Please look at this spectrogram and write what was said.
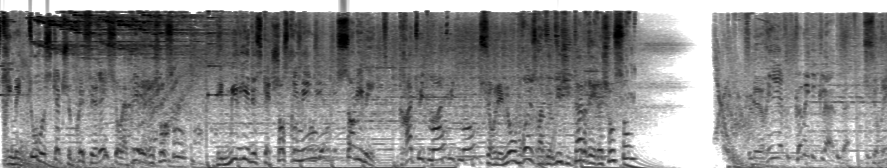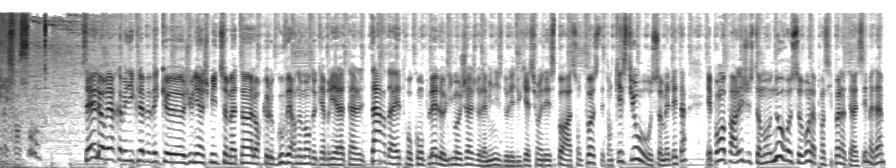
Streamez tous vos sketchs préférés sur la Rire et Chanson. Des milliers de sketchs en streaming, sans limite, gratuitement, gratuitement sur les nombreuses radios digitales Rire et Chanson. Le Rire Comedy Club sur Rire et Chanson. C'est le Rire Comedy Club avec euh, Julien Schmidt ce matin, alors que le gouvernement de Gabriel Attal tarde à être au complet. Le limogeage de la ministre de l'Éducation et des Sports à son poste est en question au sommet de l'État. Et pour en parler justement, nous recevons la principale intéressée, Madame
